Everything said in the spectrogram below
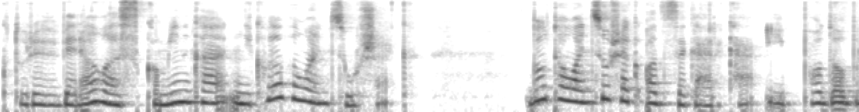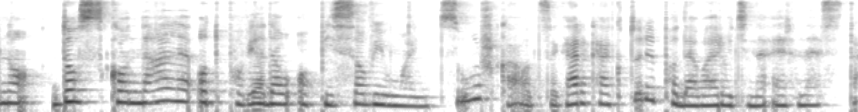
który wybierała z kominka, niklowy łańcuszek. Był to łańcuszek od zegarka i podobno doskonale odpowiadał opisowi łańcuszka od zegarka, który podała rodzina Ernesta.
